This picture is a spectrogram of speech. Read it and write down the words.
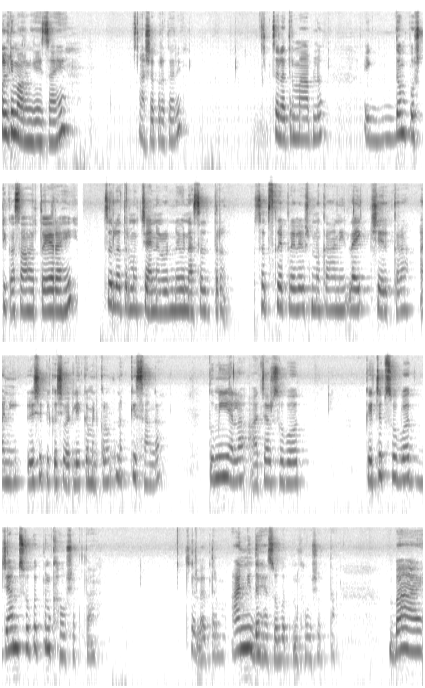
पलटी मारून घ्यायचं आहे. अशा प्रकारे. चला तर मग आपलं एकदम पौष्टिक असा आहार तयार आहे. चला तर मग चॅनलवर नवीन असेल तर सबस्क्राईब करायला विसरू नका आणि लाईक शेअर करा आणि रेसिपी कशी वाटली कमेंट करून नक्की सांगा. तुम्ही याला आचारसोबत केचपसोबत जॅमसोबत पण खाऊ शकता. चला तर मग आणि दह्यासोबत पण खाऊ शकता. बाय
